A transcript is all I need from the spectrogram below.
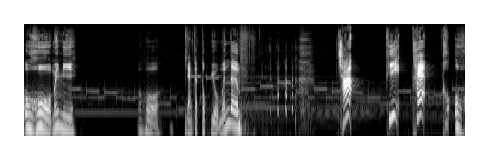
โอ้โห ไม่มี โอ้โห ยังกระตุกอยู่เหมือนเดิม ชะ ที่แทะ โอ้โห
